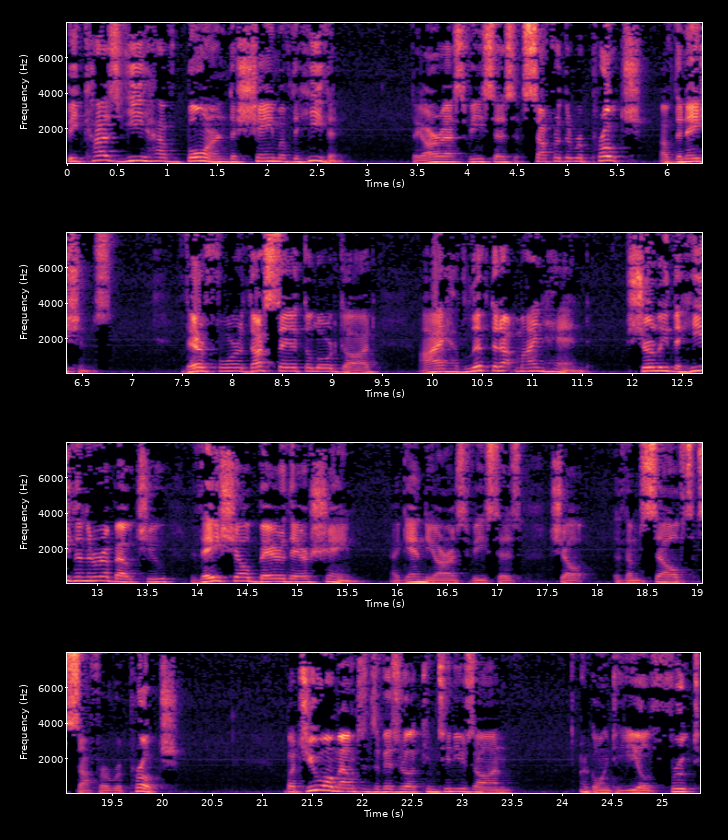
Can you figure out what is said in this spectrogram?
because ye have borne the shame of the heathen. The RSV says, Suffer the reproach of the nations. Therefore, thus saith the Lord God I have lifted up mine hand Surely the heathen that are about you, they shall bear their shame. Again, the RSV says, shall themselves suffer reproach. But you, O mountains of Israel, it continues on, are going to yield fruit,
